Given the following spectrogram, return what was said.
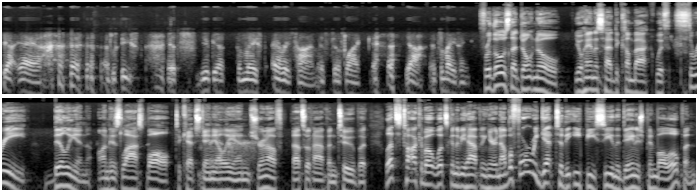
Yeah, yeah, yeah. At least it's you get amazed every time. It's just like, yeah, it's amazing. For those that don't know, Johannes had to come back with 3 billion on his last ball to catch Daniele and sure enough that's what happened too but let's talk about what's going to be happening here now before we get to the EPC and the Danish Pinball Open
